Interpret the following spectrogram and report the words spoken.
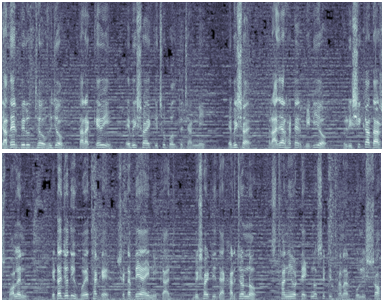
যাদের বিরুদ্ধে অভিযোগ, তারা কেউই এ বিষয়ে কিছু বলতে চাননি। এ বিষয়ে রাজারহাটের বিডিও ঋষিকা দাস বলেন, এটা যদি হয়ে থাকে, সেটা বেআইনি কাজ। বিষয়টি দেখার জন্য স্থানীয় টেকনোসিটি থানার পুলিশ সহ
